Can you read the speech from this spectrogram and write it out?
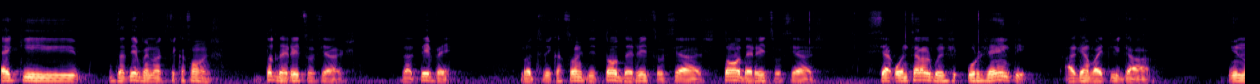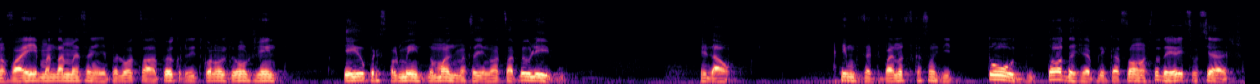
é que desativem notificações de todas as redes sociais. Desativem notificações de todas as redes sociais, todas as redes sociais. Se acontecer algo urgente, alguém vai te ligar. E não vai mandar mensagem pelo WhatsApp. Eu acredito que quando alguém é urgente, eu principalmente não mando mensagem no WhatsApp, eu ligo. Então, temos que ativar notificações de tudo, todas as aplicações, todas as redes sociais.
